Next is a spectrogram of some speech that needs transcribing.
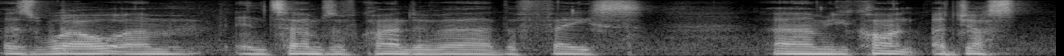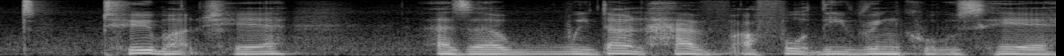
as well um, in terms of kind of uh, the face. Um, you can't adjust too much here as uh, we don't have I thought the wrinkles here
